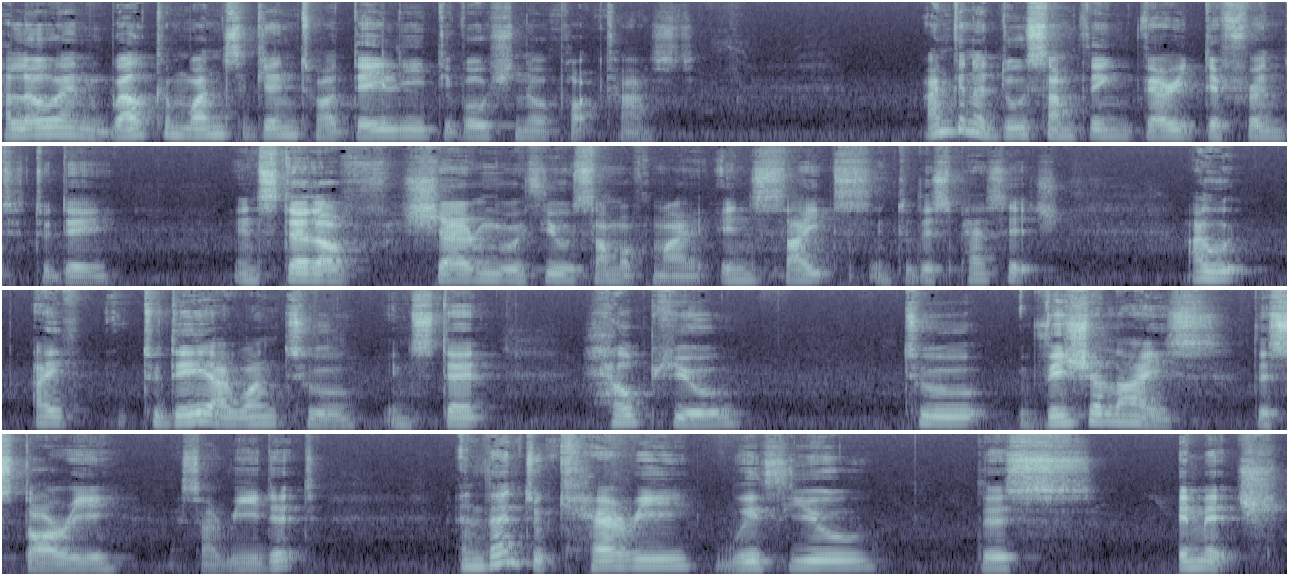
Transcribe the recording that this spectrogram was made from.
Hello and welcome once again to our daily devotional podcast. I'm going to do something very different today. Instead of sharing with you some of my insights into this passage, I would I today I want to instead help you to visualize this story as I read it and then to carry with you this image,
